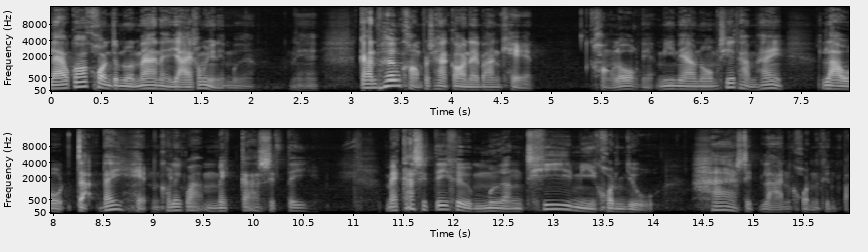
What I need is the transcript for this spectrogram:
แล้วก็คนจำนวนมากเนี่ยย้ายเข้ามาอยู่ในเมืองนะการเพิ่มของประชากรในบางเขตของโลกเนี่ยมีแนวโน้มที่จะทำให้เราจะได้เห็นเขาเรียกว่า megacity megacity คือเมืองที่มีคนอยู่ 50 ล้านคนขึ้นไป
